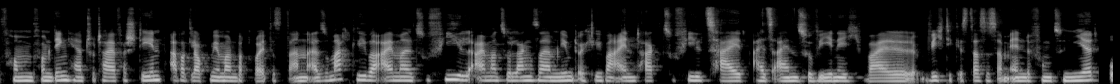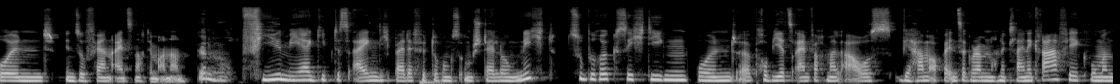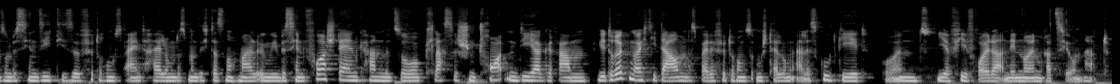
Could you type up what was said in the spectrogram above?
vom, vom Ding her total verstehen. Aber glaubt mir, man bereut es dann. Also macht lieber einmal zu viel, einmal zu langsam. Nehmt euch lieber einen Tag zu viel Zeit als einen zu wenig, weil wichtig ist, dass es am Ende funktioniert. Und insofern eins nach dem anderen. Genau. Viel mehr gibt es eigentlich bei der Fütterungsumstellung nicht zu berücksichtigen und äh, probiert es einfach mal aus. Wir haben auch bei Instagram noch eine kleine Grafik, wo man so ein bisschen sieht, diese Fütterungseinteilung, dass man sich das nochmal irgendwie ein bisschen vorstellen kann mit so klassischen Tortendiagrammen. Wir drücken euch die Daumen, dass bei der Fütterungsumstellung alles gut geht und ihr viel Freude an den neuen Rationen habt.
